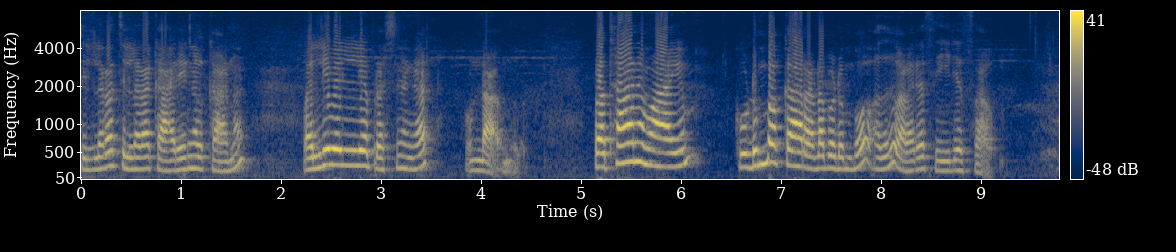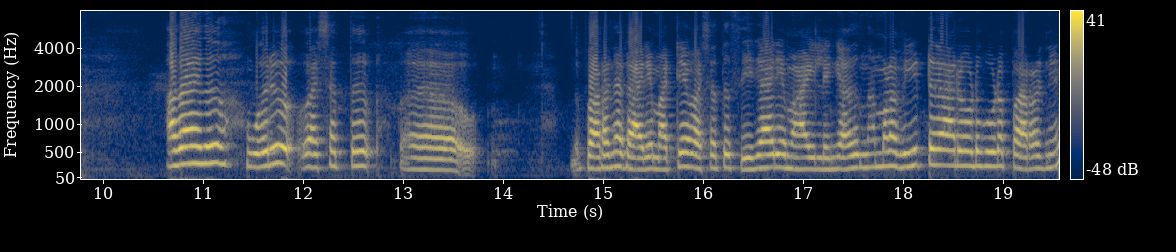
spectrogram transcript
ചില്ലറ ചില്ലറ കാര്യങ്ങൾക്കാണ് വലിയ വലിയ പ്രശ്നങ്ങൾ ഉണ്ടാകുന്നത് പ്രധാനമായും കുടുംബക്കാർ ഇടപെടുമ്പോൾ അത് വളരെ സീരിയസ് ആകും അതായത് ഒരു വശത്ത് പറഞ്ഞ കാര്യം മറ്റേ വശത്ത് സ്വീകാര്യമായില്ലെങ്കിൽ അത് നമ്മളെ വീട്ടുകാരോട് കൂടെ പറഞ്ഞ്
